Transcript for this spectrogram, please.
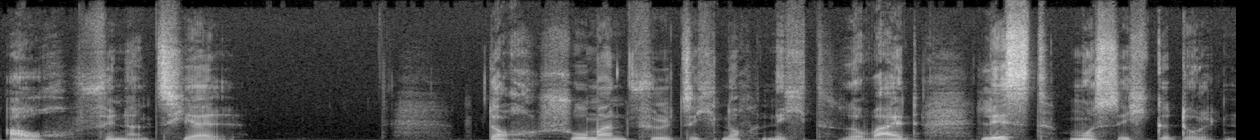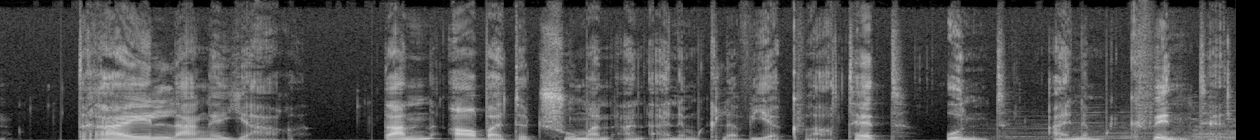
auch finanziell. Doch Schumann fühlt sich noch nicht so weit. Liszt muss sich gedulden. Drei lange Jahre. Dann arbeitet Schumann an einem Klavierquartett und einem Quintett.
